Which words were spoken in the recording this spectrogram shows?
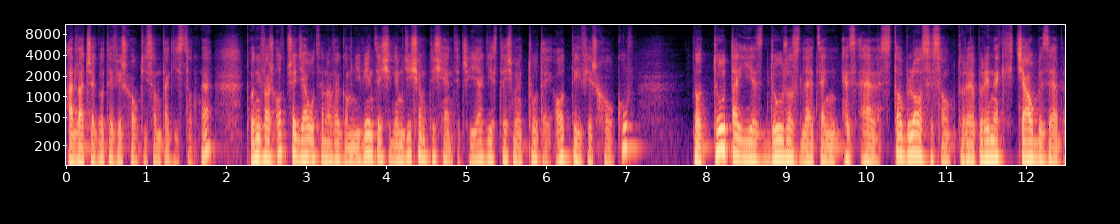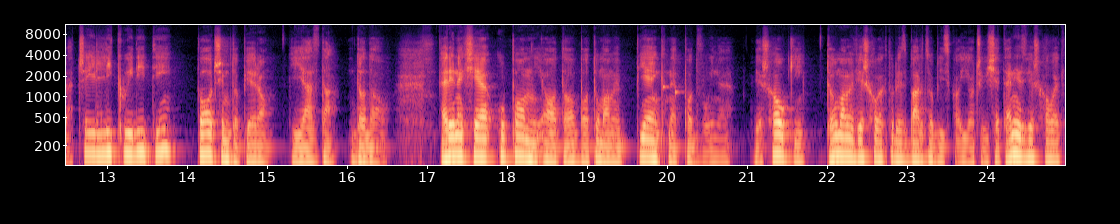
A dlaczego te wierzchołki są tak istotne? Ponieważ od przedziału cenowego mniej więcej 70 tysięcy, czyli jak jesteśmy tutaj od tych wierzchołków, to tutaj jest dużo zleceń SL. Stop lossy są, które rynek chciałby zebrać, czyli liquidity, po czym dopiero jazda do dołu. rynek się upomni o to, bo tu mamy piękne podwójne wierzchołki. Tu mamy wierzchołek, który jest bardzo blisko i oczywiście ten jest wierzchołek,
